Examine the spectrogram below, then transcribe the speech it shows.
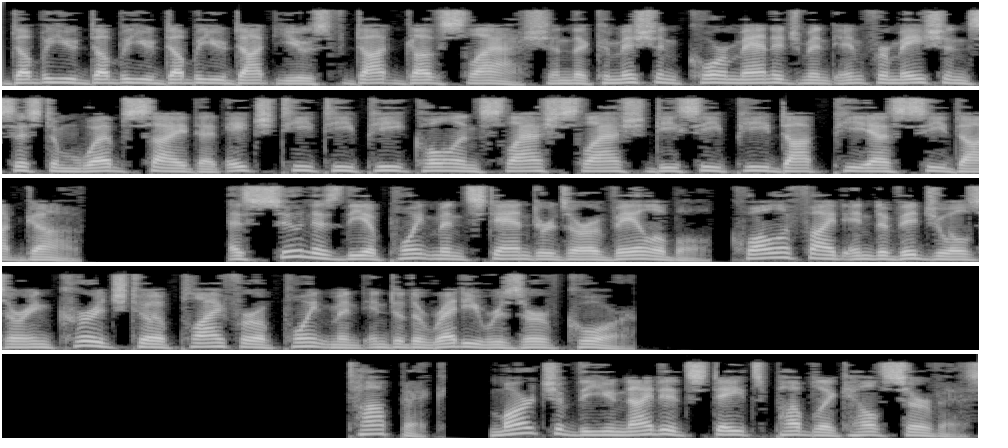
www.usf.gov and the Commission Corps Management Information System website at http dcp.psc.gov. As soon as the appointment standards are available, qualified individuals are encouraged to apply for appointment into the Ready Reserve Corps. March of the United States Public Health Service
